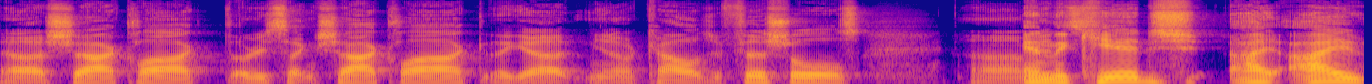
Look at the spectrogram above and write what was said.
Uh, shot clock, thirty second shot clock. They got you know college officials. Um, and the kids, I, I,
